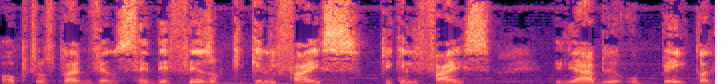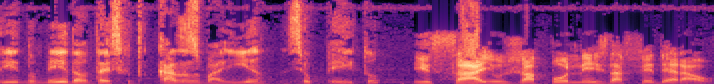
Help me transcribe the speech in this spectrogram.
Optimus Prime vendo sem defesa, o que, que ele faz? O que, que ele faz? Ele abre o peito ali no meio, da onde está escrito Casas Bahia, em seu peito. e sai o japonês da Federal.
